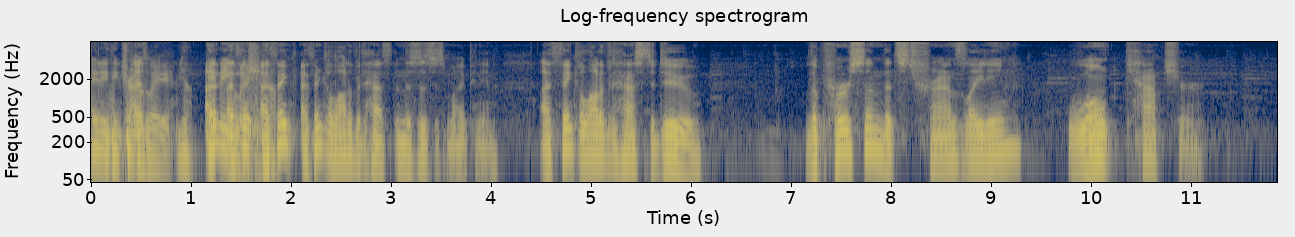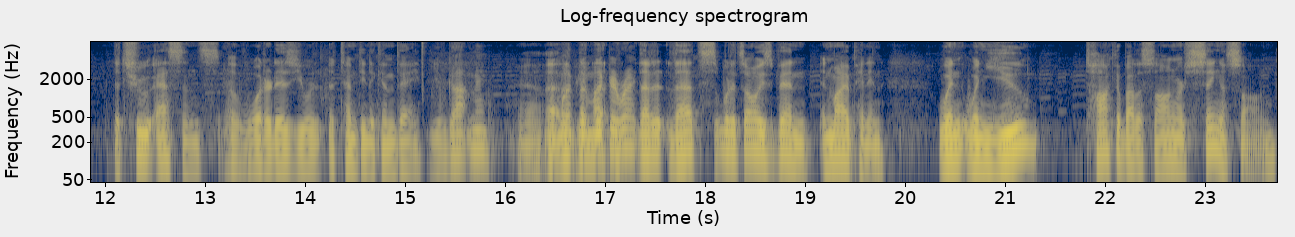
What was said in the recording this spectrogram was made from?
Anything translated. yeah. I, In I English. think, I think I think a lot of it has, and this is just my opinion. I think a lot of it has to do. The person that's translating won't capture the true essence of what it is you were attempting to convey. You've got me. Yeah, You might- you might be right. That, that's what it's always been, in my opinion. When when you talk about a song or sing a song,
